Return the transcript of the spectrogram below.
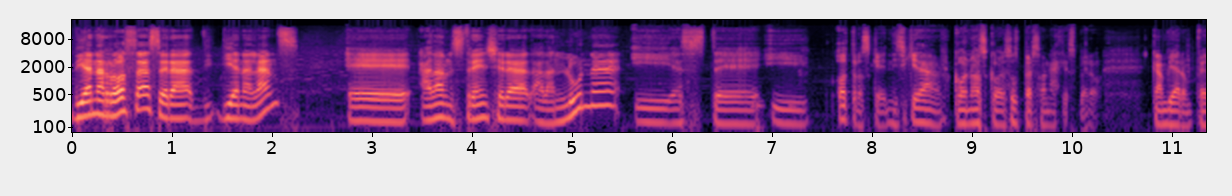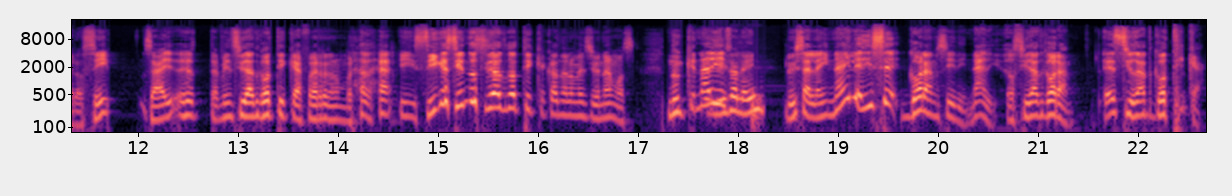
Diana Rosas era Diana Lance. Eh, Adam Strange era Adam Luna. Y este. Y otros que ni siquiera conozco esos personajes, pero cambiaron. Pero sí, o sea, también Ciudad Gótica fue renombrada y sigue siendo Ciudad Gótica cuando lo mencionamos. Nunca nadie. Luisa Lane. Luisa Lane. Nadie le dice Goram City, nadie. O Ciudad Goram. Es Ciudad Gótica.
